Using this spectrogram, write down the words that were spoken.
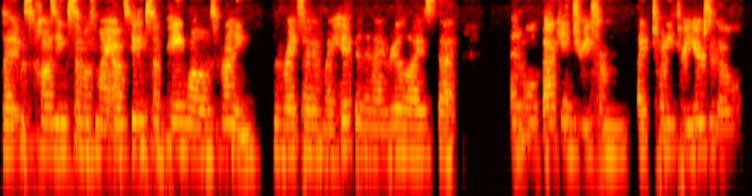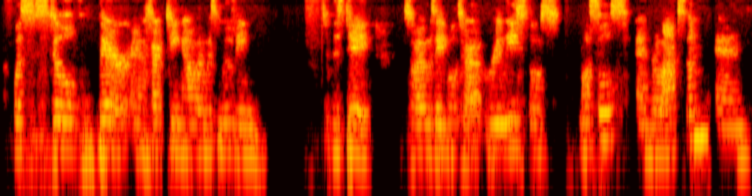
that it was causing some of my, I was getting some pain while I was running the right side of my hip. And then I realized that an old back injury from like 23 years ago was still there and affecting how I was moving to this day. So I was able to release those muscles and relax them and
